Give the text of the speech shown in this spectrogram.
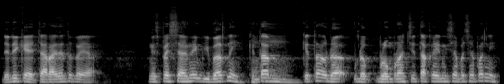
jadi kayak caranya tuh kayak ngespesialin nih ibarat nih kita Mm. kita udah udah belum pernah cerita ke ini siapa siapa nih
